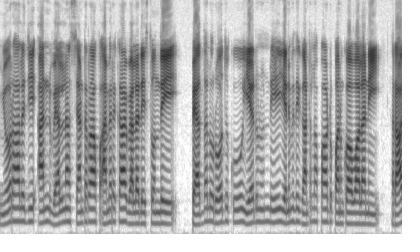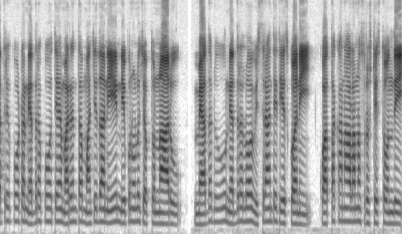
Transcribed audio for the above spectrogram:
neurology and wellness centre of America వెల్లడిస్తుంది. పెద్దలు రోజుకు ఏడు నుండి ఎనిమిది గంటల పాటు పనుకోవాలని రాత్రిపూట నిద్రపోతే మరింత మంచిదని నిపుణులు చెప్తున్నారు. మెదడు నిద్రలో విశ్రాంతి తీసుకొని కొత్త కణాలను సృష్టిస్తుంది.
